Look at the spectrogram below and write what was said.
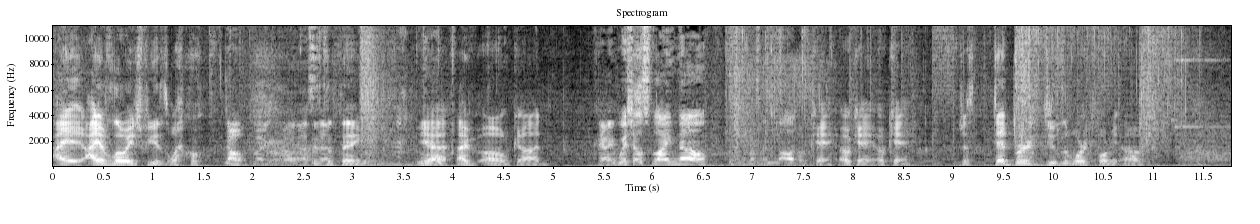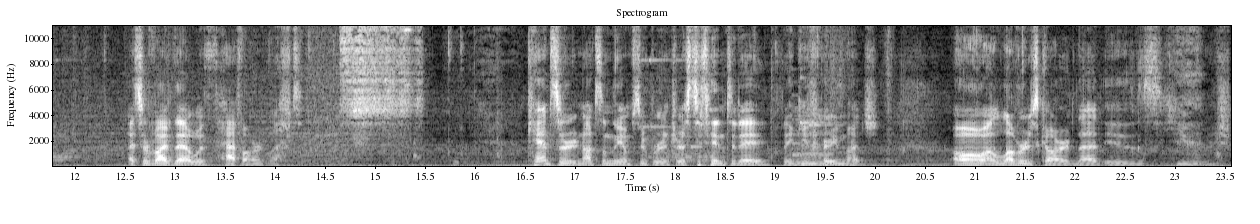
I, I have low HP as well, Oh my god, that's is the thing. Yeah, I... Oh, God. Okay, I wish I was flying now, I'm not. Okay, okay, okay. Just dead bird, do the work for me. Oh. I survived that with half a heart left. Cancer, not something I'm super interested in today. Thank you Mm. very much. Oh, a lover's card. That is huge.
